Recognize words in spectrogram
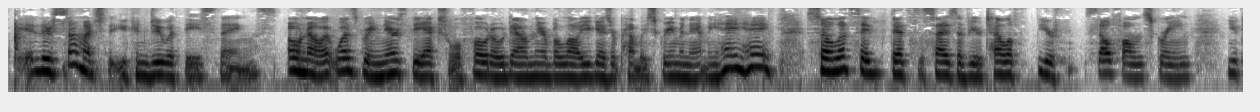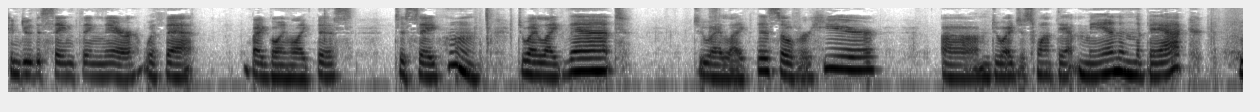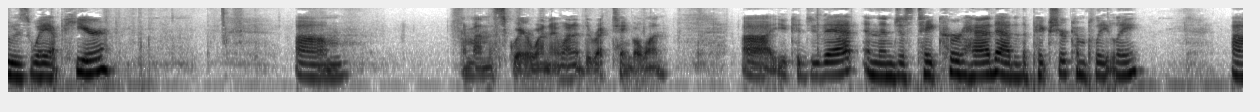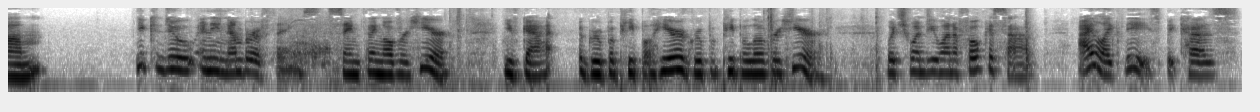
there's so much that you can do with these things. Oh no, it was green. There's the actual photo down there below. You guys are probably screaming at me. Hey, hey. So let's say that's the size of your tele your cell phone screen. You can do the same thing there with that by going like this to say, hmm, do I like that? Do I like this over here? Um, do I just want that man in the back who's way up here? Um, I'm on the square one. I wanted the rectangle one. Uh, you could do that and then just take her head out of the picture completely. Um, you can do any number of things. Same thing over here. You've got a group of people here, a group of people over here. Which one do you want to focus on? I like these because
